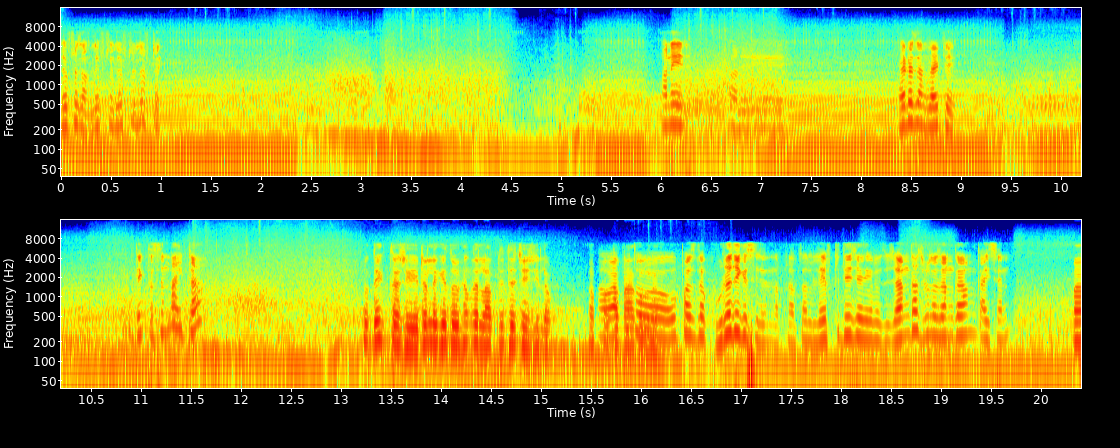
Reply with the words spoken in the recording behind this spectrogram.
লেফটে যান লেফটে লেফটে লেফটে মানে আরে রাইটে যান রাইটে দেখতেছেন না এটা তো দেখতেছি এটা লেগে তো ওখান থেকে লাভ দিতে চাইছিলাম আপনার তো আপনি না করলেন। ওই পাশ দিয়ে ঘুরে দেখেছিলেন আপনি আপনার লেফট দিয়ে যেতে গেল। জানগা ছিল জানগা কাইছেন না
